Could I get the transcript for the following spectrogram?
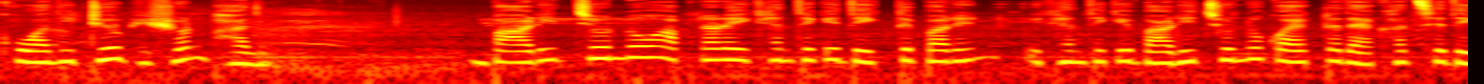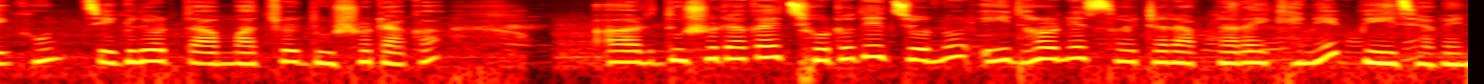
কোয়ালিটিও ভীষণ ভালো। বাড়ির জন্য আপনারা এখান থেকে দেখতে পারেন। এখান থেকে বাড়ির জন্য কয়েকটা দেখাচ্ছে দেখুন, যেগুলোর দাম মাত্র দুশো টাকা। আর দুশো টাকায় ছোটদের জন্য এই ধরনের সোয়েটার আপনারা এখানে পেয়ে যাবেন।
